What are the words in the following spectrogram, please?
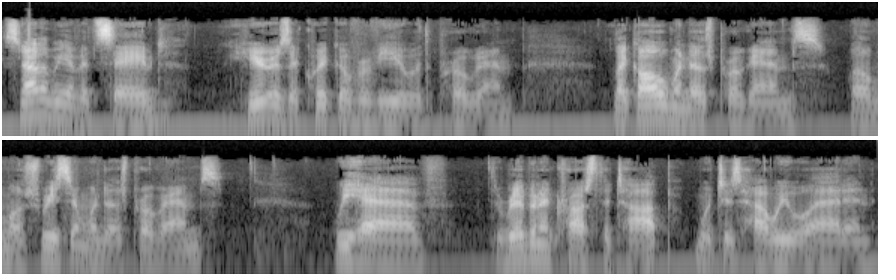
So now that we have it saved, here is a quick overview of the program. Like all Windows programs, well, most recent Windows programs, we have the ribbon across the top, which is how we will add in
